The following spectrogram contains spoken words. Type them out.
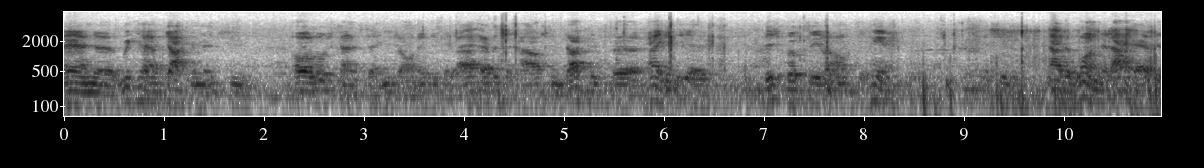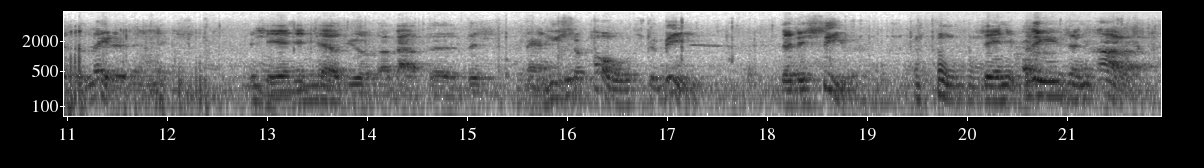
And uh, we have documents and all those kind of things on it. I have it at the house, and Dr. Uh, uh, this book belongs to him. See, now the one that I have is later than this. You see, and it tells you about uh, this man. He's supposed to be the deceiver. See, and he believes in Allah.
